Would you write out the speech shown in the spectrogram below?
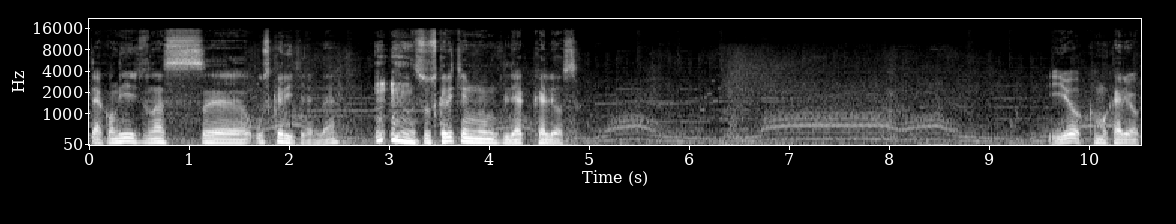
Так, он едет у нас с э, ускорителем, да? с ускорителем для колес Ёк-макарёк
